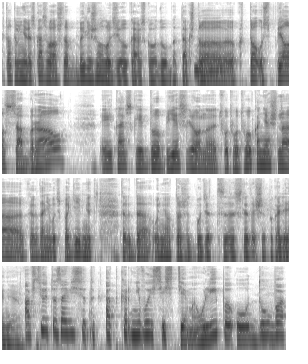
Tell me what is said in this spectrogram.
кто-то мне рассказывал, что были желуди у Кайвского дуба. Так что mm-hmm. кто успел, собрал, и Каевский дуб, если он, тьфу-тьфу-тьфу, конечно, когда-нибудь погибнет, тогда у него тоже будет э, следующее поколение. А все это зависит от корневой системы. У липы, у дуба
